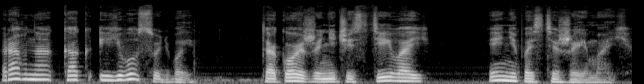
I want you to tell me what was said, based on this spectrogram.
равно как и его судьбы, такой же нечестивой и непостижимой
